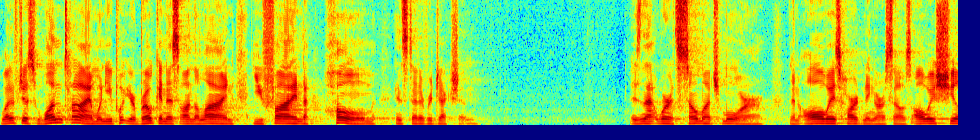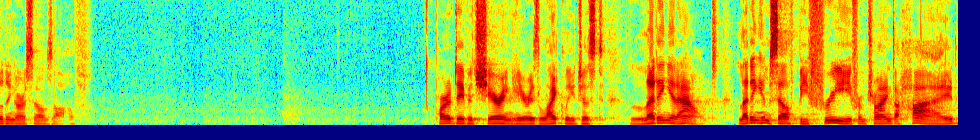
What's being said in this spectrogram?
What if just one time when you put your brokenness on the line, you find home instead of rejection? Isn't that worth so much more than always hardening ourselves, always shielding ourselves off. Part of David's sharing here is likely just letting it out, letting himself be free from trying to hide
